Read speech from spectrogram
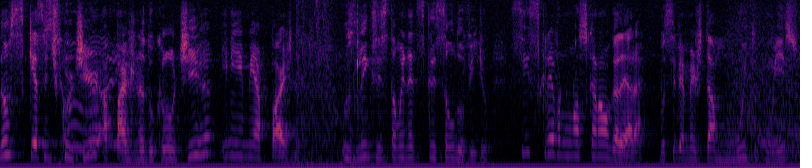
Não se esqueça de curtir a página do Clã Tira e nem a minha página. Os links estão aí na descrição do vídeo. Se inscreva no nosso canal, galera. Você vai me ajudar muito com isso.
